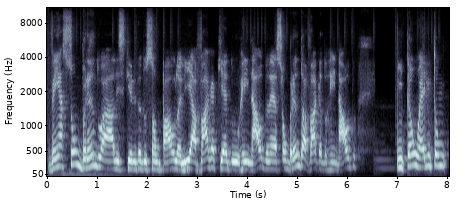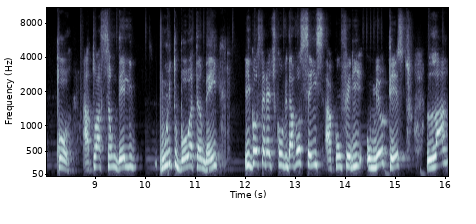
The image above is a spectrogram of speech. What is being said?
vem assombrando a ala esquerda do São Paulo ali, a vaga que é do Reinaldo, né? Assombrando a vaga do Reinaldo. Então o Wellington, pô, a atuação dele muito boa também. E gostaria de convidar vocês a conferir o meu texto lá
